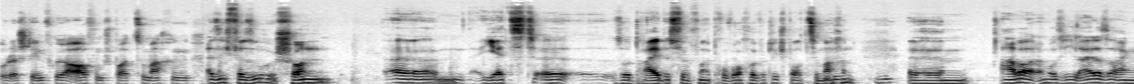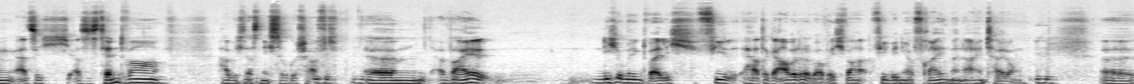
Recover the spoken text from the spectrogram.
oder stehen früher auf, um Sport zu machen? Also ich versuche schon ähm, jetzt so drei bis fünfmal pro Woche wirklich Sport zu machen. Mhm. mhm. Ähm, aber da muss ich leider sagen, als ich Assistent war, habe ich das nicht so geschafft. Mhm. mhm. Ähm, weil, nicht unbedingt, weil ich viel härter gearbeitet habe, aber ich war viel weniger frei in meiner Einteilung. Mhm. Äh,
